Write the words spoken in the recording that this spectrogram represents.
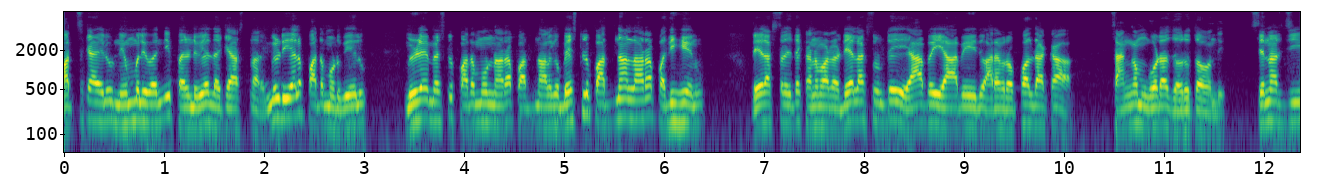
మచ్చకాయలు నెమ్ములు ఇవన్నీ పన్నెండు వేలు దాకా వేస్తున్నారు. మీడియాలు పదమూడు వేలు మీడియం బెస్ట్లు పదమూడున్నర పద్నాలుగు బెస్ట్లు పద్నాలుగున్నర పదిహేను డీలక్స్ అయితే కనబడాలి డీలక్స్ ఉంటే యాభై యాభై ఐదు అరవై రూపాయల దాకా సంఘం కూడా జరుగుతూ ఉంది. Synergy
